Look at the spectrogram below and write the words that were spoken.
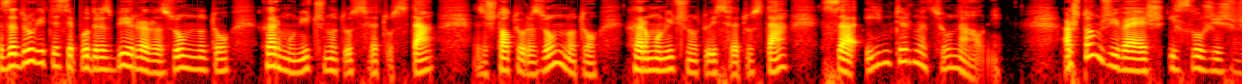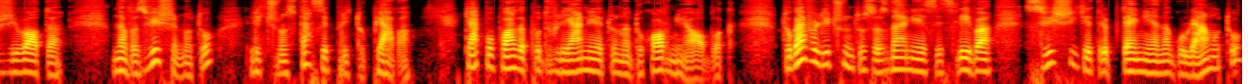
За другите се подразбира разумното, хармоничното, светоста, защото разумното, хармоничното и светоста са интернационални. А щом живееш и служиш в живота на възвишеното, личността се притопява. Тя попада под влиянието на духовния облак. Тогава личното съзнание се слива с висшите трептения на голямото,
